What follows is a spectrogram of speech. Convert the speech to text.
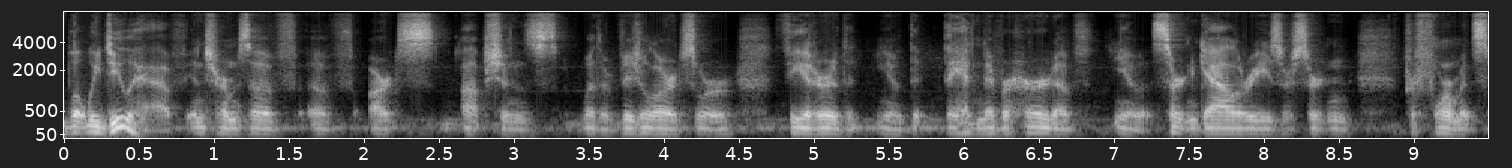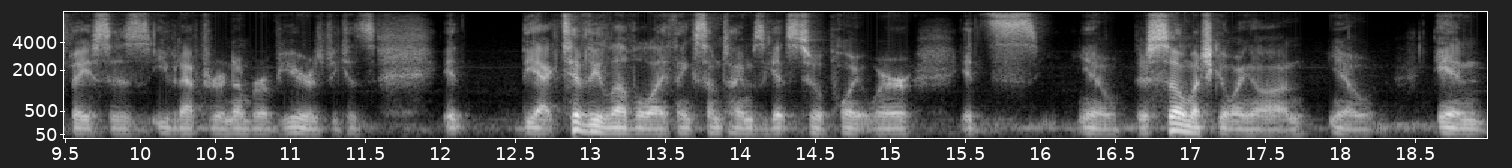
what we do have in terms of, of arts options, whether visual arts or theater that you know that they had never heard of, you know, certain galleries or certain performance spaces even after a number of years because it the activity level I think sometimes gets to a point where it's you know there's so much going on you know in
